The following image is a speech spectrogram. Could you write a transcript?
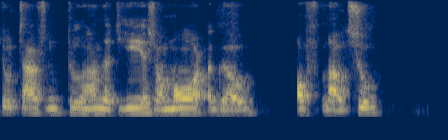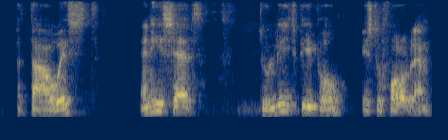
2,200 years or more ago of Lao Tzu, a Taoist, and he said, to lead people is to follow them.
